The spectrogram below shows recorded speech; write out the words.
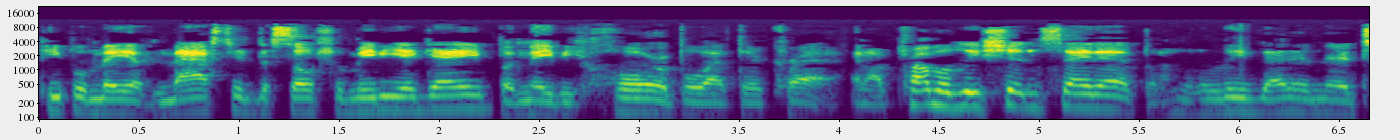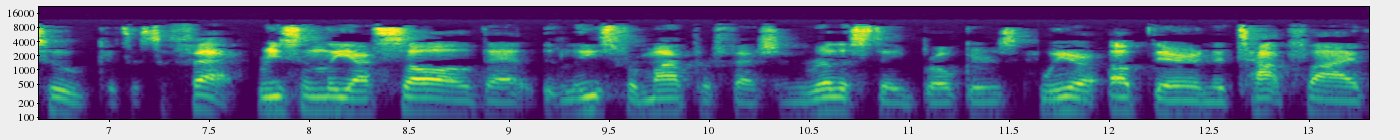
people may have mastered the social media game, but maybe horrible at their craft. And I probably shouldn't say that, but I'm going to leave that in there too because it's a fact. Recently, I saw that, at least for my profession, real estate brokers, we are up there in the top five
